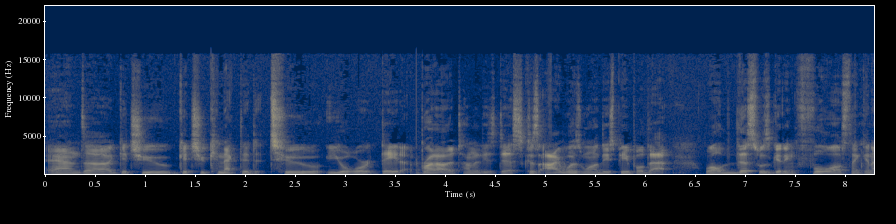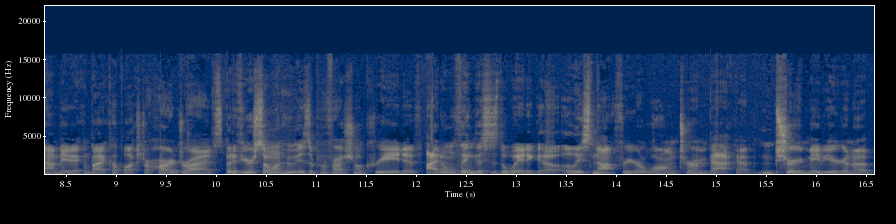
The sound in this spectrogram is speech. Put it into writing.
and uh, get you get you connected to your data. I brought out a ton of these disks because I was one of these people that while this was getting full, I was thinking, ah, maybe I can buy a couple extra hard drives. But if you're someone who is a professional creative, I don't think this is the way to go, at least not for your long-term backup. Sure, maybe you're gonna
